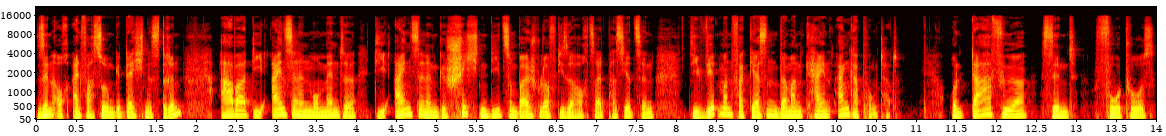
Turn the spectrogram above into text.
sind auch einfach so im Gedächtnis drin. Aber die einzelnen Momente, die einzelnen Geschichten, die zum Beispiel auf dieser Hochzeit passiert sind, die wird man vergessen, wenn man keinen Ankerpunkt hat. Und dafür sind Fotos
